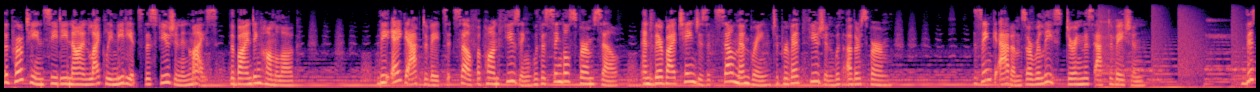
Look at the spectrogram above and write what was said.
The protein CD9 likely mediates this fusion in mice, the binding homologue. The egg activates itself upon fusing with a single sperm cell, and thereby changes its cell membrane to prevent fusion with other sperm. Zinc atoms are released during this activation. This,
